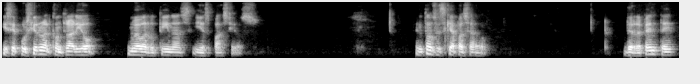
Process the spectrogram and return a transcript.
y se pusieron al contrario nuevas rutinas y espacios. Entonces, ¿qué ha pasado? De repente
